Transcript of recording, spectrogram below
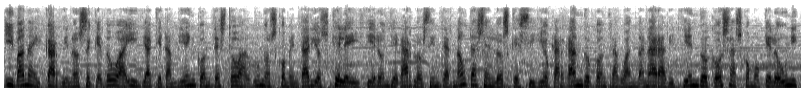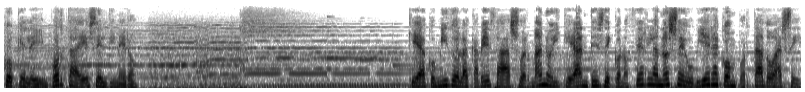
Ivana Icardi no se quedó ahí ya que también contestó algunos comentarios que le hicieron llegar los internautas en los que siguió cargando contra Guandanara diciendo cosas como que lo único que le importa es el dinero. que ha comido la cabeza a su hermano y que antes de conocerla no se hubiera comportado así.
